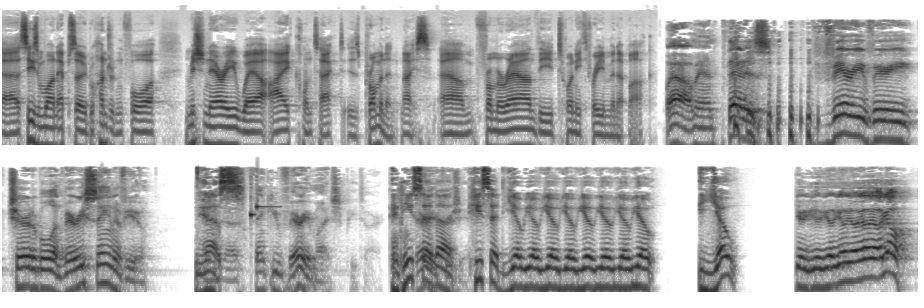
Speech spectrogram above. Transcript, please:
uh, season one, episode 104, Missionary, where eye contact is prominent. Nice. Um, from around the 23 minute mark. Wow, man. That is very, very charitable and very sane of you. Yes. And, uh, thank you very much, Peter. And he very said, uh, he said, yo, yo, yo, yo, yo, yo, yo, yo, yo. Yo, yo, yo, yo, yo, yo, yo, yo.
